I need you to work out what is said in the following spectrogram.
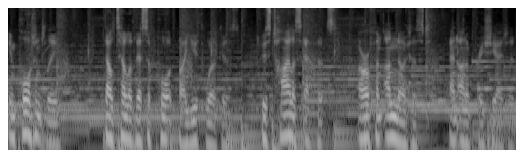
Importantly, they'll tell of their support by youth workers, whose tireless efforts are often unnoticed and unappreciated.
